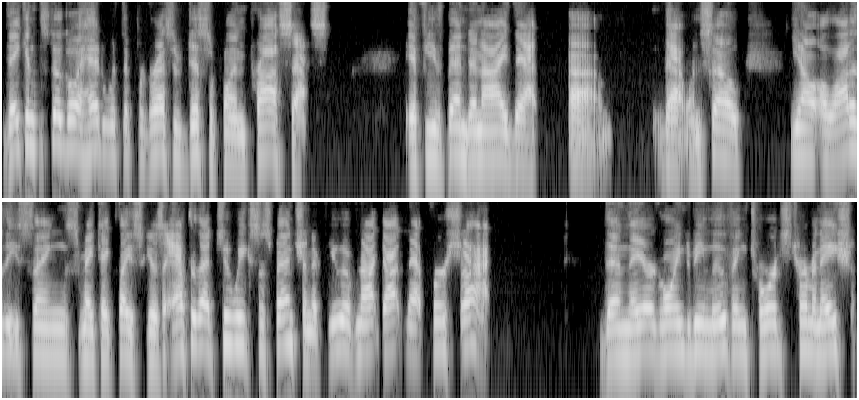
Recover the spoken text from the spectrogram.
they can still go ahead with the progressive discipline process if you've been denied that um, that one. So, you know, a lot of these things may take place because after that two week suspension, if you have not gotten that first shot, then they are going to be moving towards termination.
